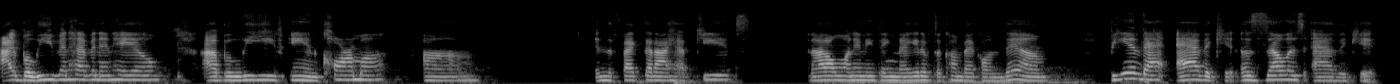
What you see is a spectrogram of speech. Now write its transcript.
I believe in heaven and hell. I believe in karma, um, in the fact that I have kids, and I don't want anything negative to come back on them. Being that advocate, a zealous advocate,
